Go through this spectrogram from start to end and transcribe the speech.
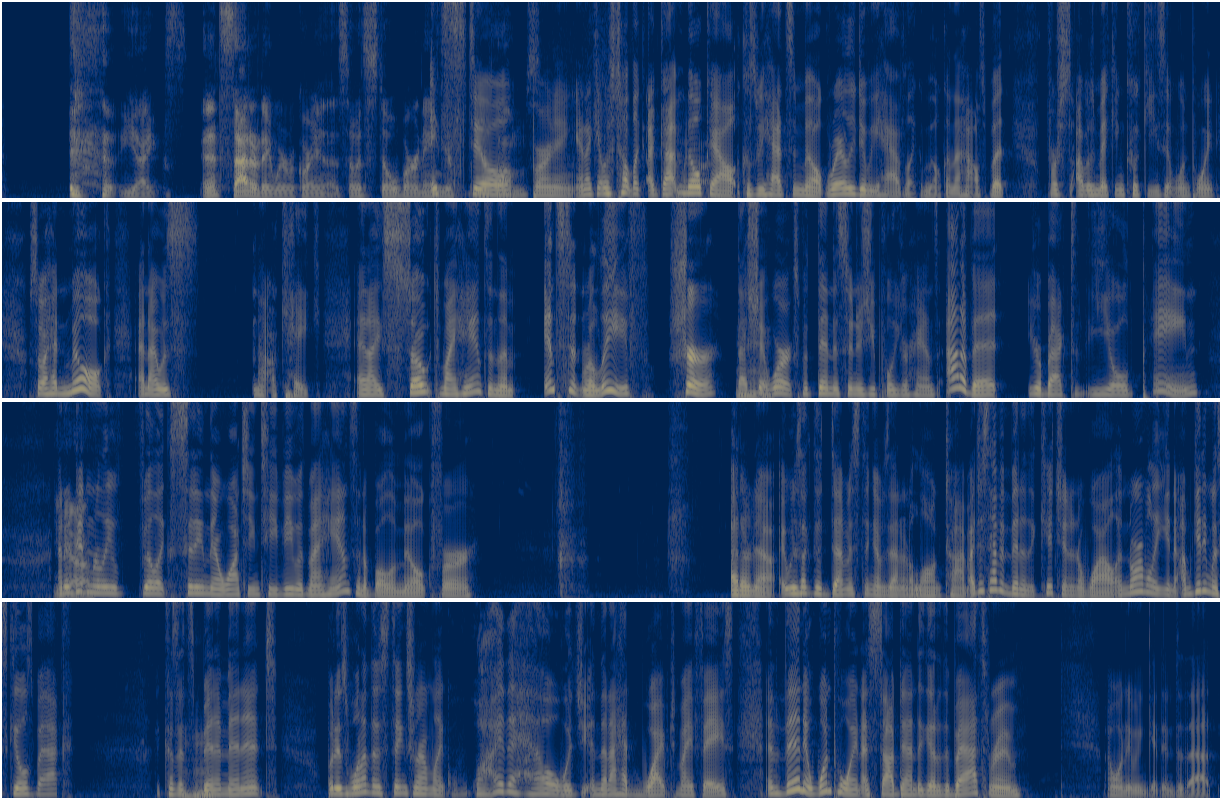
Yikes. And it's Saturday we're recording this, so it's still burning. It's your, still your burning. And I was told, like, I got Oh milk God. out because we had some milk. Rarely do we have, like, milk in the house. But first, I was making cookies at one point. So I had milk and I was, not a cake, and I soaked my hands in them. Instant relief. Sure, that shit Mhm. works. But then as soon as you pull your hands out of it, you're back to the old pain. And I didn't really feel like sitting there watching TV with my hands in a bowl of milk for. I don't know. It was like the dumbest thing I've done in a long time. I just haven't been in the kitchen in a while. And normally, you know, I'm getting my skills back because it's Mhm. been a minute. But it's one of those things where I'm like, why the hell would you? And then I had wiped my face. And then at one point, I stopped down to go to the bathroom. I won't even get into that.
